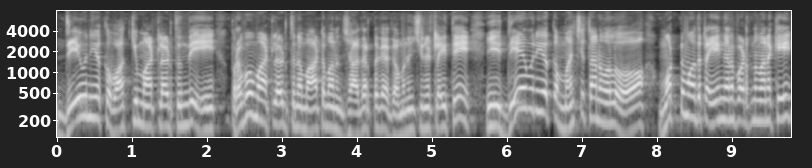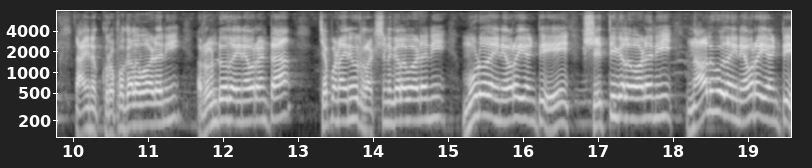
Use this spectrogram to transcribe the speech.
దేవుని యొక్క వాక్యం మాట్లాడుతుంది. ప్రభు మాట్లాడుతున్న మాట మనం జాగ్రత్తగా గమనించినట్లయితే ఈ దేవుని యొక్క మంచితనంలో మొట్టమొదట ఏం కనపడుతుంది మనకి? ఆయన కృపగలవాడని రెండోది ఆయన ఎవరంట? చెప్పండి ఆయన రక్షణ గలవాడని మూడోది ఆయన ఎవరై అంటే శక్తి గలవాడని నాలుగోది ఆయన ఎవరై అంటే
